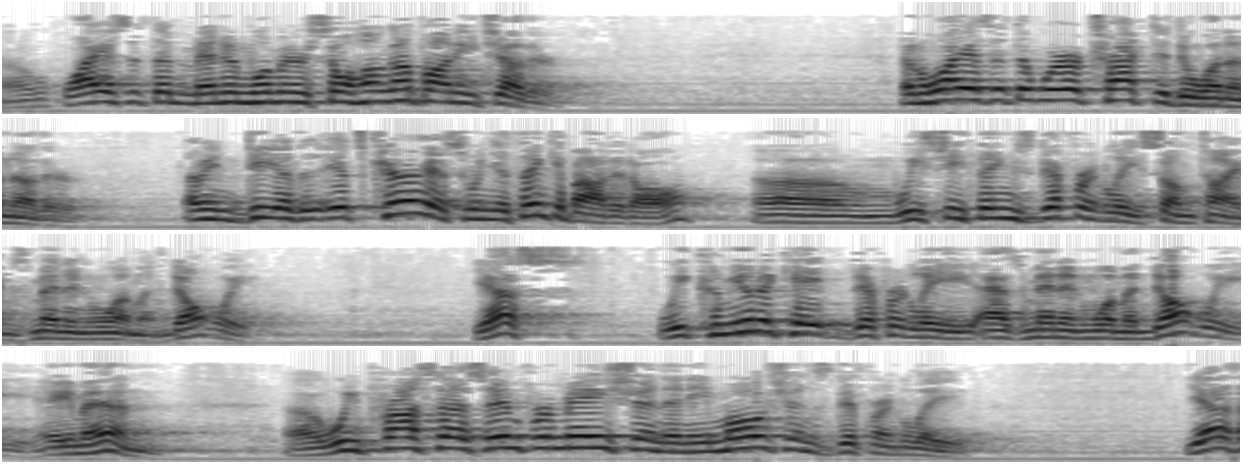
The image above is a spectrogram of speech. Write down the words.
Uh, why is it that men and women are so hung up on each other? And why is it that we're attracted to one another? I mean, it's curious when you think about it all. Um, we see things differently sometimes, men and women, don't we? Yes, we communicate differently as men and women, don't we? Amen. Uh, we process information and emotions differently. Yes.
